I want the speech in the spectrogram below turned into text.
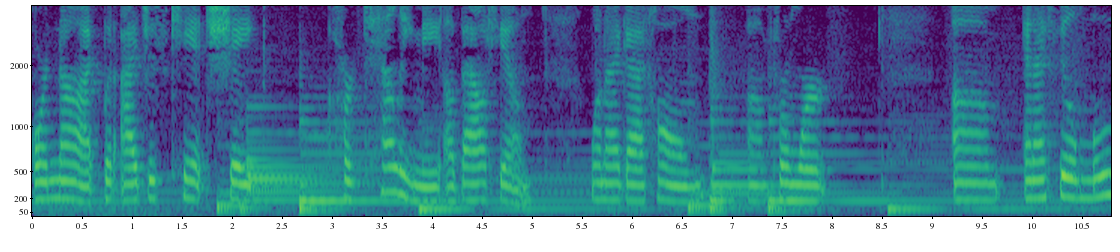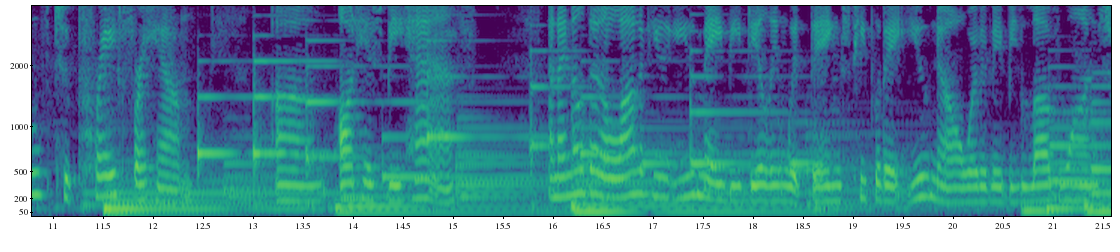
or not, but I just can't shake her telling me about him when I got home um, from work. Um, and I feel moved to pray for him um, on his behalf. And I know that a lot of you, you may be dealing with things, people that you know, whether they be loved ones,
